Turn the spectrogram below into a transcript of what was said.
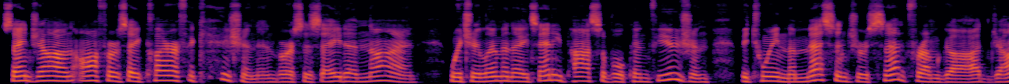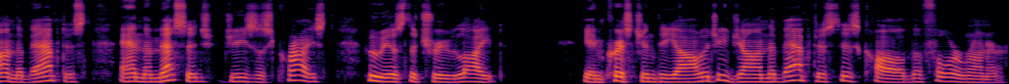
St. John offers a clarification in verses 8 and 9, which eliminates any possible confusion between the messenger sent from God, John the Baptist, and the message, Jesus Christ, who is the true light. In Christian theology, John the Baptist is called the forerunner.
